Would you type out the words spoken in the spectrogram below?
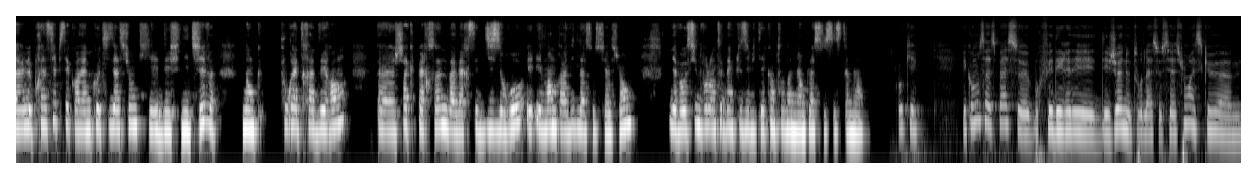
Euh, le principe, c'est qu'on a une cotisation qui est définitive. Donc, pour être adhérent, euh, chaque personne va verser 10 euros et est membre à vie de l'association. Il y avait aussi une volonté d'inclusivité quand on a mis en place ce système-là. Ok. Et comment ça se passe euh, pour fédérer des, jeunes autour de l'association? Est-ce que euh,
